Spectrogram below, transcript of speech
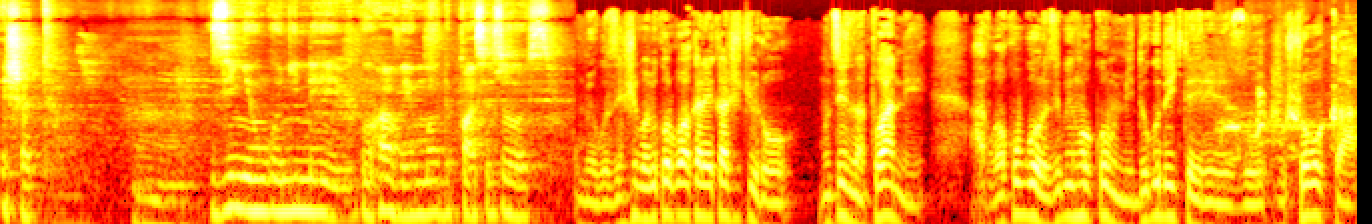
eshatu. Z'inyungu nyine havuyemo depanse zose. Umuyobozi nshingwabikorwa w'akarere ka kicukiro munsinzi antoine avuga ko ubworozi bw'inkoko mu midugudu y'icyitegererezo bushoboka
